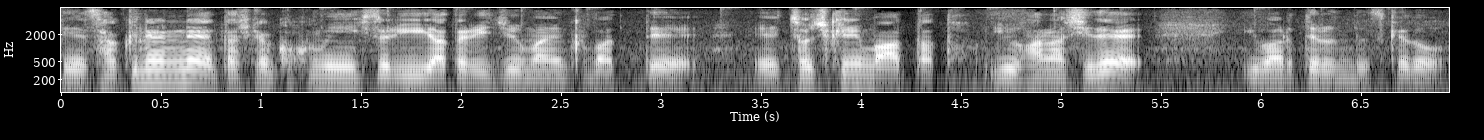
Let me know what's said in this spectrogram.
で昨年ね確か国民1人当たり10万円配って、えー貯蓄に回ったという話で言われてるんですけど、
